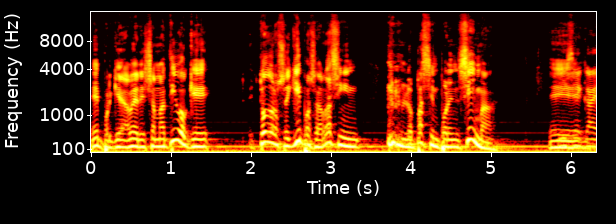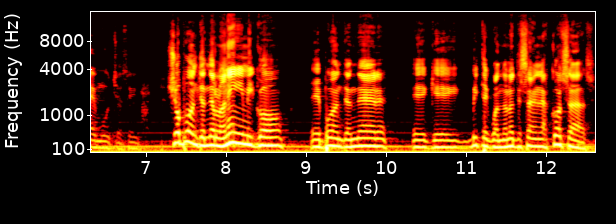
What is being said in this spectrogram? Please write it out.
eh, porque, a ver, es llamativo que todos los equipos a Racing lo pasen por encima. y Eh, se cae mucho, sí. yo puedo entender lo anímico, eh, puedo entender eh, que, viste, cuando no te salen las cosas,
